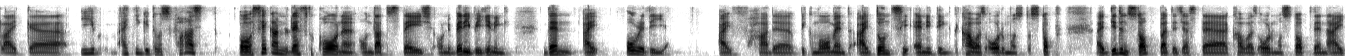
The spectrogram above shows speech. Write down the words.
Like, uh, I think it was first or second left corner on that stage on the very beginning. Then I already I've had a big moment. I don't see anything. The car was almost stop. I didn't stop, but just the car was almost stopped. Then I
